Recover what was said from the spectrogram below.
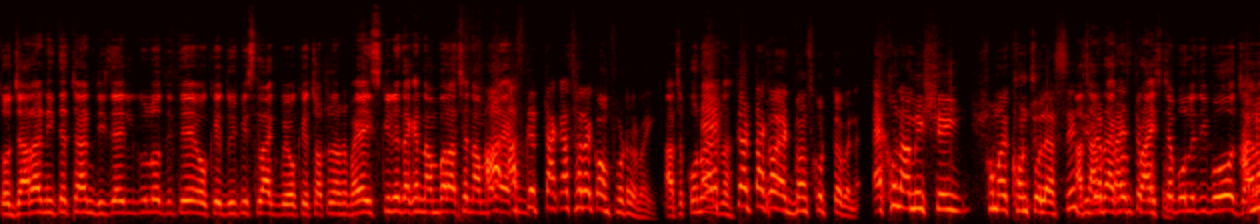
তো যারা নিতে চান ডিজাইনগুলো দিতে ওকে দুই পিস লাগবে ওকে চট্টগ্রাম ভাইয়া স্ক্রিনে দেখেন নাম্বার আছে নাম্বার আজকে টাকা ছাড়া কমফোর্টার ভাই। আচ্ছা কোনো একটা টাকাও অ্যাডভান্স করতে হবে না। এখন আমি সেই সময় খন চলে আসছে আচ্ছা আমরা এখন প্রাইসটা বলে দিব আমি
